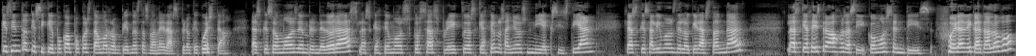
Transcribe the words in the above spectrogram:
que siento que sí que poco a poco estamos rompiendo estas barreras, pero que cuesta. Las que somos emprendedoras, las que hacemos cosas, proyectos que hace unos años ni existían, las que salimos de lo que era estándar, las que hacéis trabajos así, ¿cómo os sentís? ¿Fuera de catálogo?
